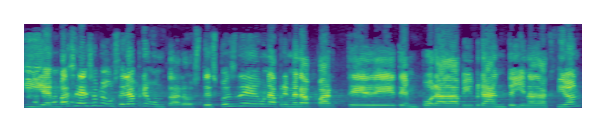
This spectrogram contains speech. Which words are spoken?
Y en base a eso me gustaría preguntaros, después de una primera parte de temporada vibrante, llena de acción,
